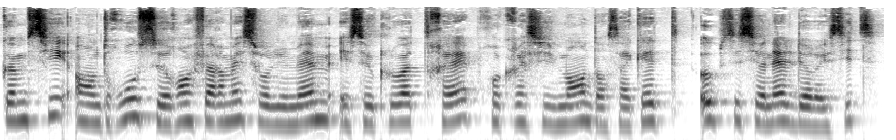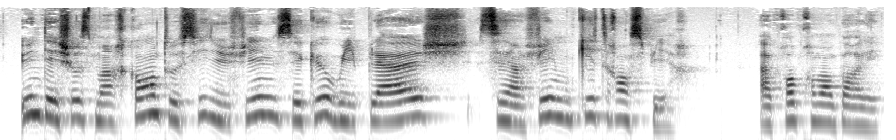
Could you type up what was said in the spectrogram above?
comme si Andrew se renfermait sur lui-même et se cloîtrait progressivement dans sa quête obsessionnelle de réussite. Une des choses marquantes aussi du film, c'est que Whiplash, c'est un film qui transpire, à proprement parler.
